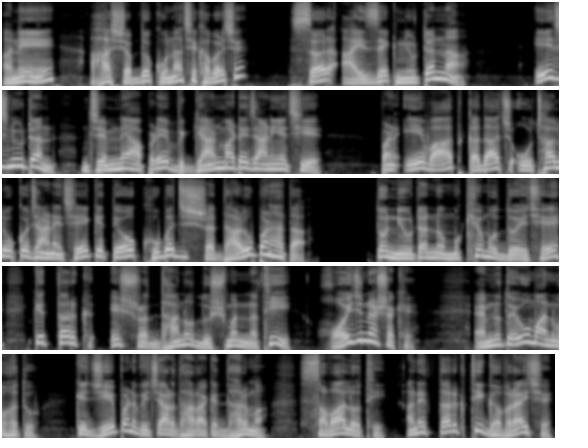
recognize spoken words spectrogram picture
અને આ શબ્દો કોના છે ખબર છે? સર આઇઝેક ન્યૂટનના. એ જ ન્યૂટન જેમને આપણે વિજ્ઞાન માટે જાણીએ છીએ. પણ એ વાત કદાચ ઓછા લોકો જાણે છે કે તેઓ ખૂબ જ શ્રદ્ધાળુ પણ હતા. તો ન્યૂટનનો મુખ્ય મુદ્દો એ છે કે તર્ક એ શ્રદ્ધાનો દુશ્મન નથી હોઈ જ ન શકે. એમનું તો એવું માનવું હતું કે જે પણ વિચારધારા કે ધર્મ સવાલોથી અને તર્કથી ગભરાય છે,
